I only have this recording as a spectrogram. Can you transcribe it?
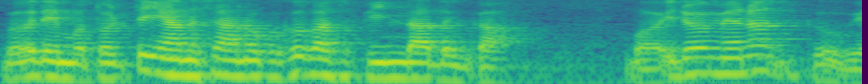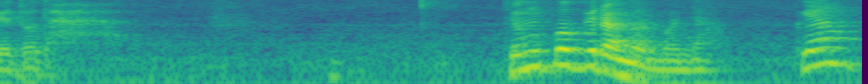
뭐 어디 뭐 돌덩이 하나 쌓아놓고 거기 가서 빈다든가 뭐 이러면은 그 외도다. 정법이란 건 뭐냐? 그냥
